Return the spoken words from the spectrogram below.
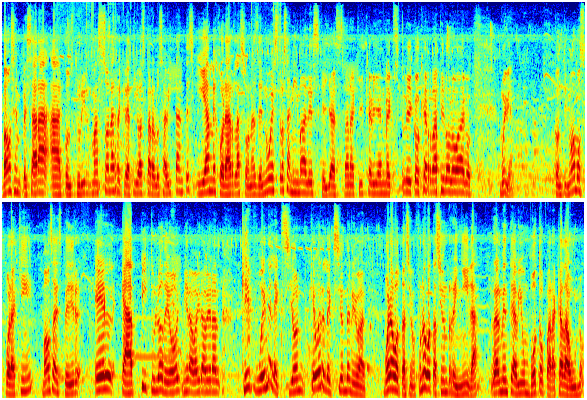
vamos a empezar a, construir más zonas recreativas para los habitantes y a mejorar las zonas de nuestros animales que ya están aquí. Qué bien me explico, qué rápido lo hago. Muy bien. Continuamos por aquí. Vamos a despedir el capítulo de hoy. Mira, va a ir a ver al... Qué buena elección, qué buena elección de animal. Buena votación, fue una votación reñida. Realmente había un voto para cada uno.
